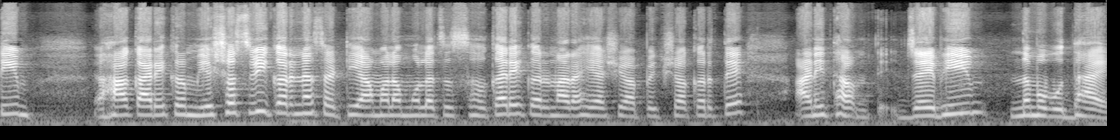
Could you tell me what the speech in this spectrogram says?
टीम हा कार्यक्रम यशस्वी करण्यासाठी आम्हाला मुलाचं सहकार्य करणार आहे अशी अपेक्षा करते आणि थांबते. जय भीम नमबुद्धाय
